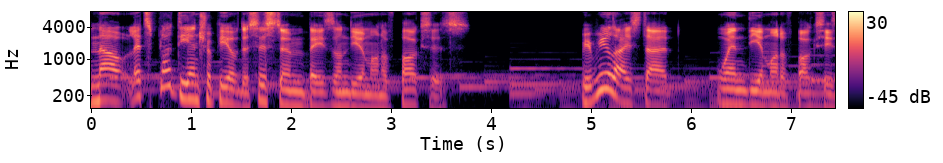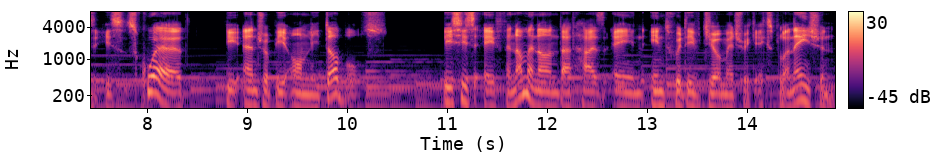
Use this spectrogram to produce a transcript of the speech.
Now let's plot the entropy of the system based on the amount of boxes. We realize that when the amount of boxes is squared, the entropy only doubles. This is a phenomenon that has an intuitive geometric explanation.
